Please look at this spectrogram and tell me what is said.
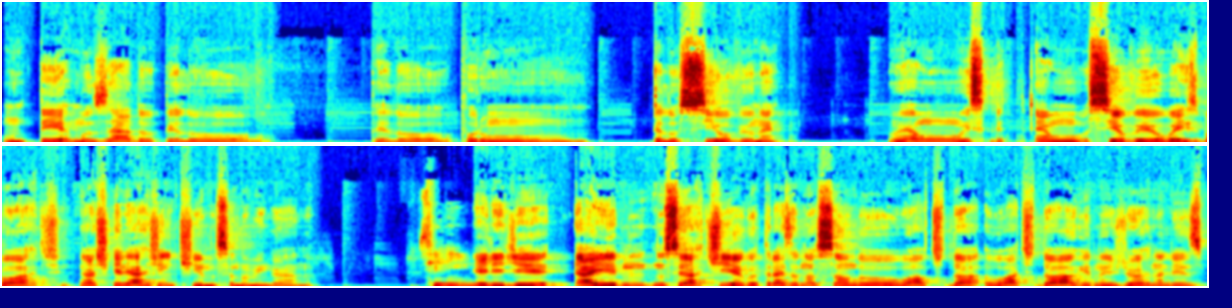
um termo usado pelo, pelo, por um, pelo Silvio, né? É um, é um Silvio Weisbord. Eu acho que ele é argentino, se eu não me engano. Sim. Ele de, aí no seu artigo traz a noção do watchdog, watchdog no jornalismo,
